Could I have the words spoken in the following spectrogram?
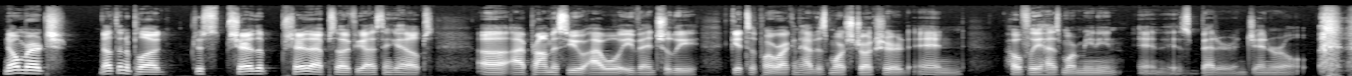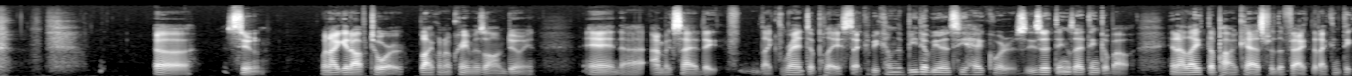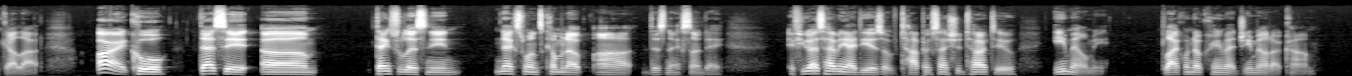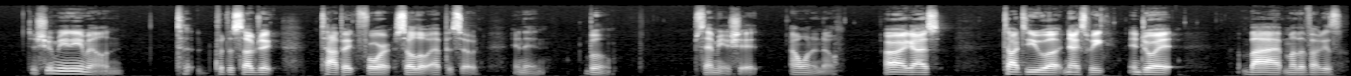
No merch. Nothing to plug. Just share the share the episode if you guys think it helps. Uh, I promise you, I will eventually get to the point where I can have this more structured and hopefully it has more meaning and is better in general. uh, soon, when I get off tour, Black With No Cream is all I'm doing, and uh, I'm excited to like rent a place that could become the BWNC headquarters. These are things I think about, and I like the podcast for the fact that I can think out loud. All right, cool. That's it. Um, thanks for listening. Next one's coming up uh, this next Sunday. If you guys have any ideas of topics I should talk to, email me blackwithnocream at gmail.com. Just shoot me an email and t- put the subject topic for solo episode, and then boom, send me your shit. I want to know. All right, guys. Talk to you uh, next week. Enjoy it. Bye, motherfuckers.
